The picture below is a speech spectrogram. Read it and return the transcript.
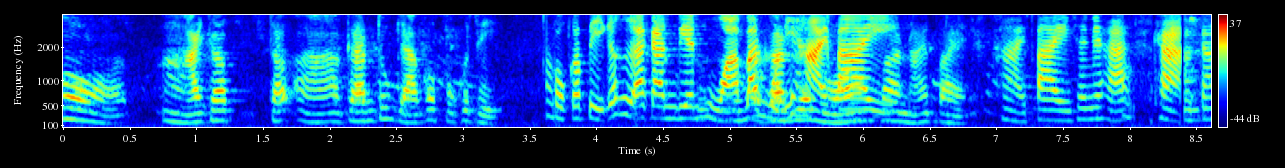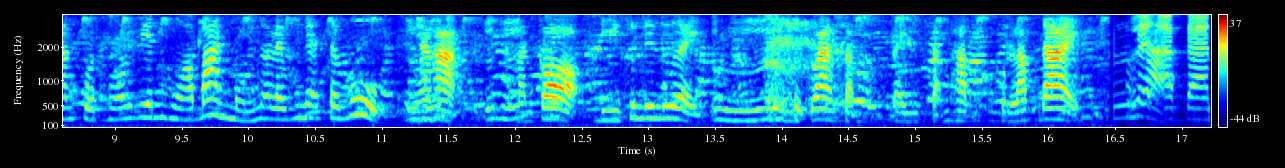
ก็หายครับแต่อาการทุกอย่างก็ปกติปกติก็คืออาการเวียนหัวบ้านหมุนที่หายไปอกรเวีนหัวบ้านหายไป หายไปใช่ไหมคะค่ะ อาการปวดหัวเวียนหัวบ้านหมุนอะไรพวกเนี้ยจะวูบอย่างเงี้ยค่ะ อือฮึ มันก็ดีขึ้นเรื่อยอืม ๆ รู้สึกว่าสัมในสัมผัสผลลัพธ์ได้ และอาการ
